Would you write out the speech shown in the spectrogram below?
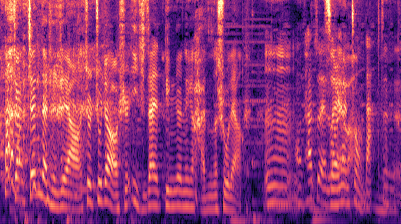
真真的是这样，就助教老师一直在盯着那个孩子的数量。嗯，哦，他最责任重大。对对对。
